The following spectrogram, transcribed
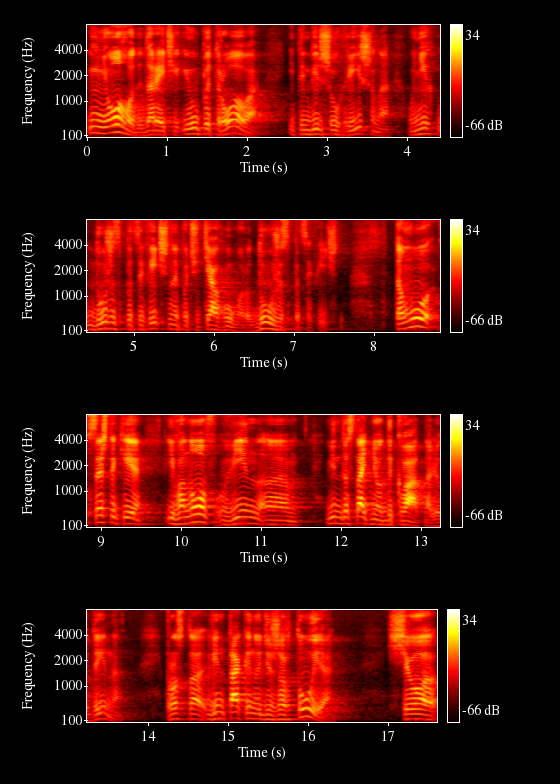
і у нього, до речі, і у Петрова, і тим більше у Грішина, у них дуже специфічне почуття гумору, дуже специфічне. Тому все ж таки Іванов він, е, він достатньо адекватна людина. Просто він так іноді жартує, що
